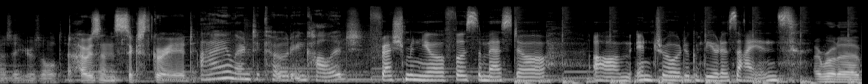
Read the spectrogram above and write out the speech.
I was eight years old. I was in sixth grade. I learned to code in college. Freshman year, first semester, um, intro to computer science. I wrote a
